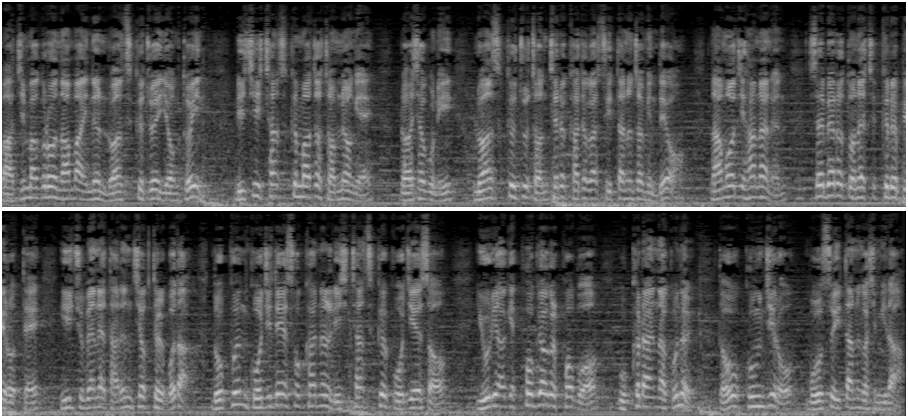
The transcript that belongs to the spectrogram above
마지막으로 남아있는 루안스크주의 영토인 리시찬스크마저 점령해 러시아군이 루안스크주 전체를 가져갈 수 있다는 점인데요. 나머지 하나는 세베르도네츠크를 비롯해 이 주변의 다른 지역들보다 높은 고지대에 속하는 리시찬스크 고지에서 유리하게 포격을 퍼부어 우크라이나군을 더욱 궁지로 몰 수 있다는 것입니다.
